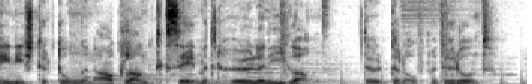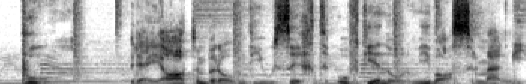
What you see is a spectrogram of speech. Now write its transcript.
Einmal dort unten angelangt, sieht man den Höhleneingang. Dort läuft man durch und BOOM! Wir haben atemberaubende Aussicht auf die enorme Wassermenge.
